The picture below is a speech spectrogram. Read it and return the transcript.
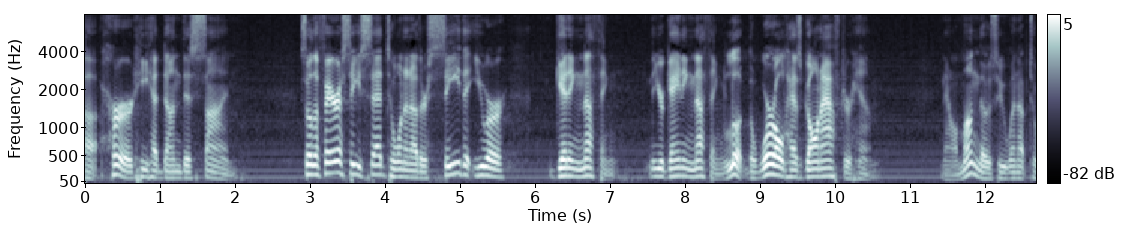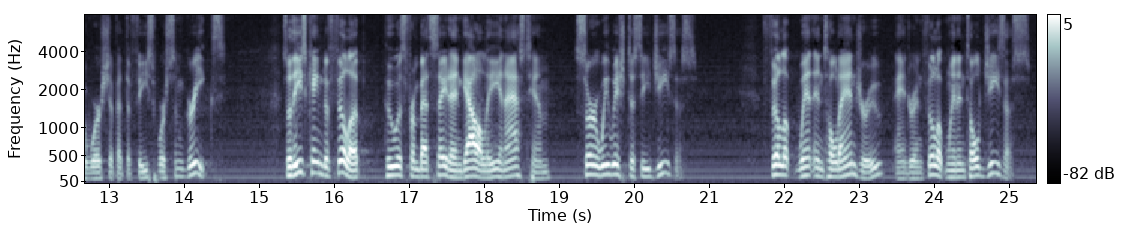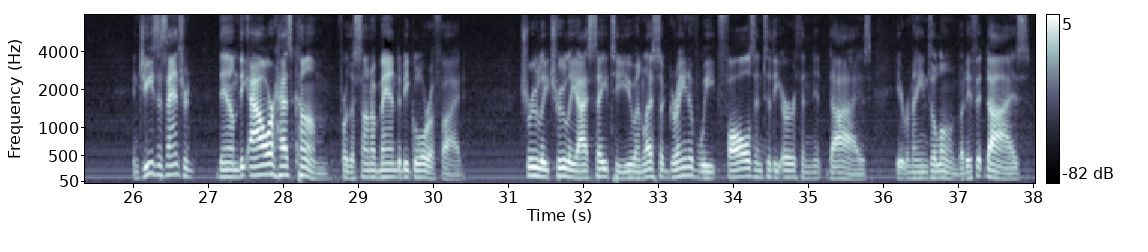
uh, heard he had done this sign. So the Pharisees said to one another, See that you are getting nothing. You're gaining nothing. Look, the world has gone after him. Now, among those who went up to worship at the feast were some Greeks. So these came to Philip, who was from Bethsaida in Galilee, and asked him, Sir, we wish to see Jesus. Philip went and told Andrew. Andrew and Philip went and told Jesus. And Jesus answered them, The hour has come for the Son of Man to be glorified. Truly, truly, I say to you, unless a grain of wheat falls into the earth and it dies, it remains alone. But if it dies,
